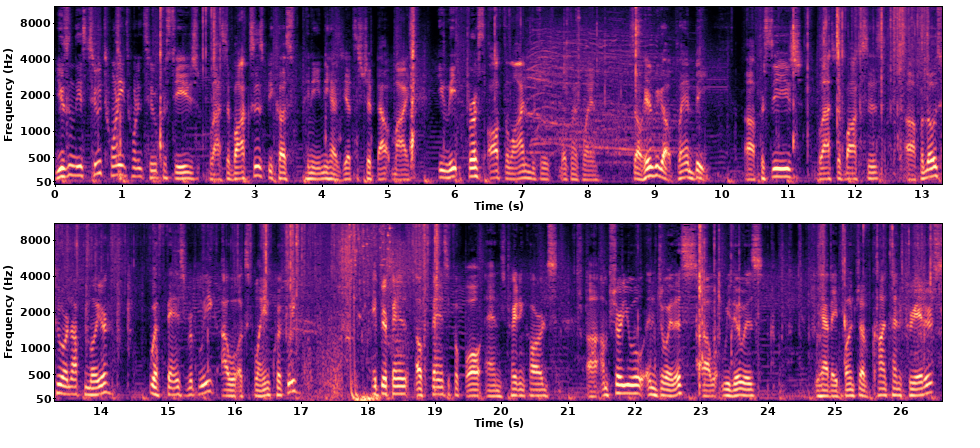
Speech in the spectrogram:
Using these two 2022 Prestige Blaster boxes because Panini has yet to ship out my Elite first off the line, which was, was my plan. So here we go, Plan B. Uh, Prestige Blaster boxes. Uh, for those who are not familiar with Fantasy Rip League, I will explain quickly. If you're a fan of fantasy football and trading cards, uh, I'm sure you will enjoy this. Uh, what we do is we have a bunch of content creators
